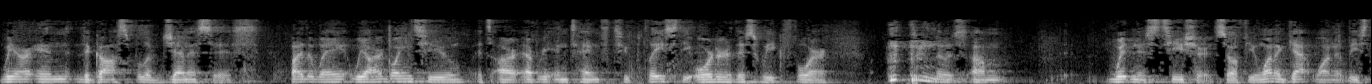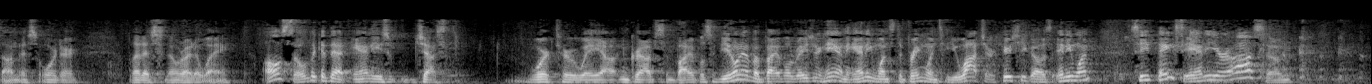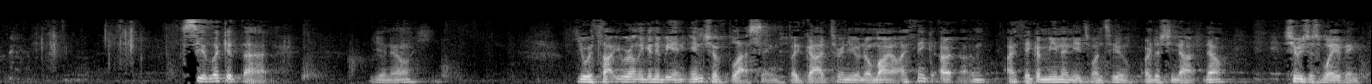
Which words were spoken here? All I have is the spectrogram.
We are in the Gospel of Genesis. By the way, we are going to, it's our every intent to place the order this week for those um, witness t shirts. So if you want to get one, at least on this order, let us know right away. Also, look at that. Annie's just worked her way out and grabbed some Bibles. If you don't have a Bible, raise your hand. Annie wants to bring one to you. Watch her. Here she goes. Anyone? See, thanks, Annie. You're awesome. See, look at that. You know, you thought you were only going to be an inch of blessing, but God turned you into a mile. I think, uh, um, I think Amina needs one too, or does she not? No? She was just waving.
